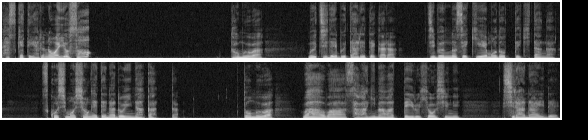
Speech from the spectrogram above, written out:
助けてやるのはよそ。トムは鞭でぶたれてから自分の席へ戻ってきたが少しもしょげてなどいなかった。トムはわーわー騒ぎ回っている拍子に知らないで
